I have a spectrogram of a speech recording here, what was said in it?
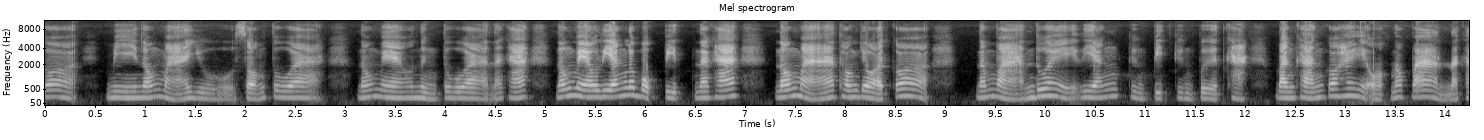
ก็มีน้องหมาอยู่ 2 ตัว น้องแมว 1 ตัวนะคะ น้องแมวเลี้ยงระบบปิดนะคะ น้องหมาทองหยอดก็น้ำหวานด้วยเลี้ยงกึ่งปิดกึ่งเปิดค่ะ บางครั้งก็ให้ออกนอกบ้านนะคะ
